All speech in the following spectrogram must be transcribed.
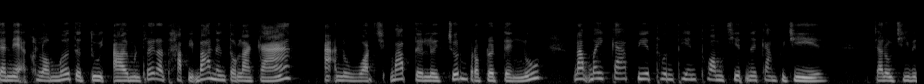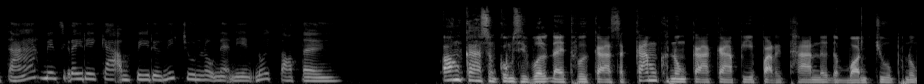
ចាអ្នកខ្លំមើលទទូចឲ្យមន្ត្រីរដ្ឋាភិបាលនិងតុលាការ អនុវត្តច្បាប់ទៅលើជនប្រព្រឹត្តទាំងនោះដើម្បីការពារធនធានធម្មជាតិនៅកម្ពុជាចាលោកជីវិតាមានសេចក្តីរាយការណ៍អំពីរឿងនេះជូនលោកអ្នកនាងដូចតទៅអង្គការសង្គមស៊ីវិលដែលធ្វើការសកម្មក្នុងការការពារបរិស្ថាននៅតំបន់ជួរភ្នំ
